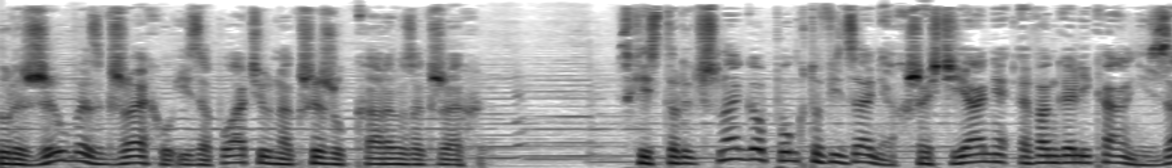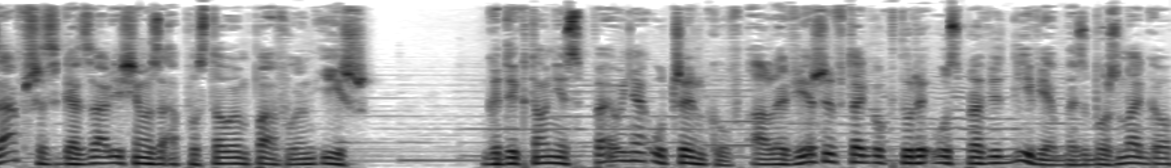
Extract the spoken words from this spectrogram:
który żył bez grzechu i zapłacił na krzyżu karę za grzechy. Z historycznego punktu widzenia chrześcijanie ewangelikalni zawsze zgadzali się z apostołem Pawłem, iż gdy kto nie spełnia uczynków, ale wierzy w tego, który usprawiedliwia bezbożnego,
